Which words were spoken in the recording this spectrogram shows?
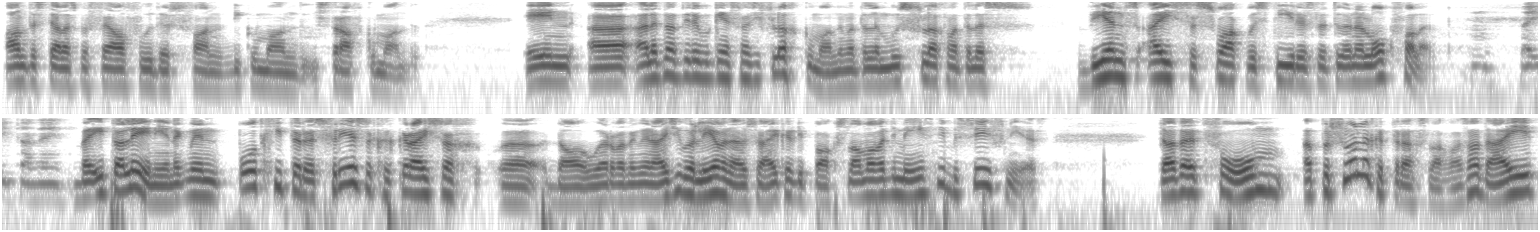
aan te stel as bevelvoerders van die komando, die strafkomando. En uh hulle het natuurlik bekend as die vlugkomando want hulle moes vlug want hulle is weens Eis se swak bestuur is hulle toe in 'n lokval in by Italië. By Italië en ek meen Potgieter is vreeslik gekruisig uh daaroor want ek meen hy is oorlewend nou so hy kry die pak slaan maar wat die mense nie besef nie is dat dit vir hom 'n persoonlike terugslag was want hy het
